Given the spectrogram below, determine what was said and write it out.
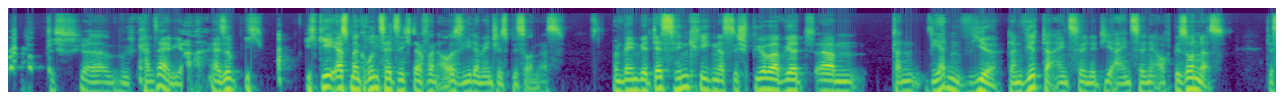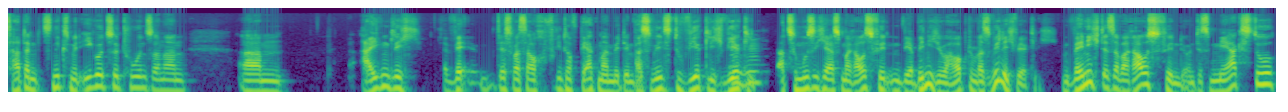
das äh, kann sein, ja. Also ich, ich gehe erstmal grundsätzlich davon aus, jeder Mensch ist besonders. Und wenn wir das hinkriegen, dass es spürbar wird, ähm, dann werden wir, dann wird der Einzelne, die Einzelne auch besonders. Das hat dann jetzt nichts mit Ego zu tun, sondern ähm, eigentlich das, was auch Friedhof Bergmann mit dem, was willst du wirklich, wirklich? Mhm. Dazu muss ich erstmal rausfinden, wer bin ich überhaupt und was will ich wirklich? Und wenn ich das aber rausfinde, und das merkst du,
